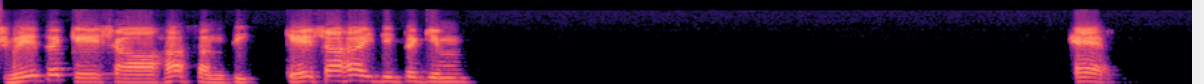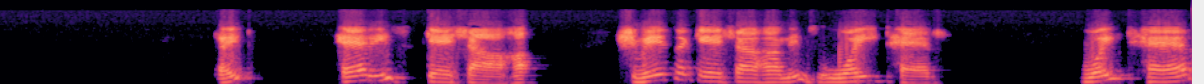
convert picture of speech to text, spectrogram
श्वेतकेशाः सन्ति। केशाः इत्युक्ते किम्? हेर् रैट् हेर् इस् केशाः। श्वेतकेशाः means white hair white hair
